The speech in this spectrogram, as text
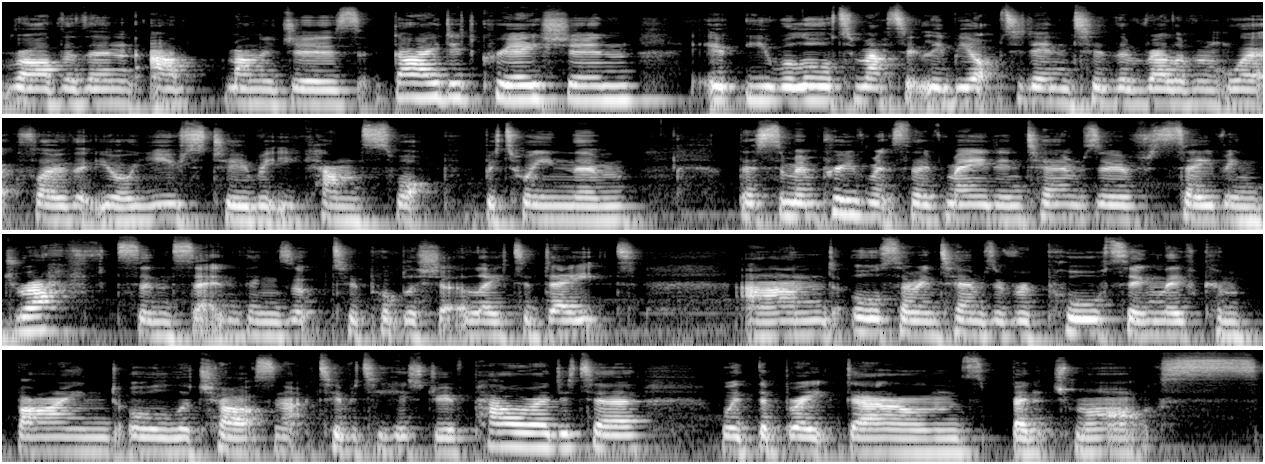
rather than ad managers guided creation it, you will automatically be opted into the relevant workflow that you're used to but you can swap between them there's some improvements they've made in terms of saving drafts and setting things up to publish at a later date. And also in terms of reporting they've combined all the charts and activity history of power editor with the breakdowns benchmarks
